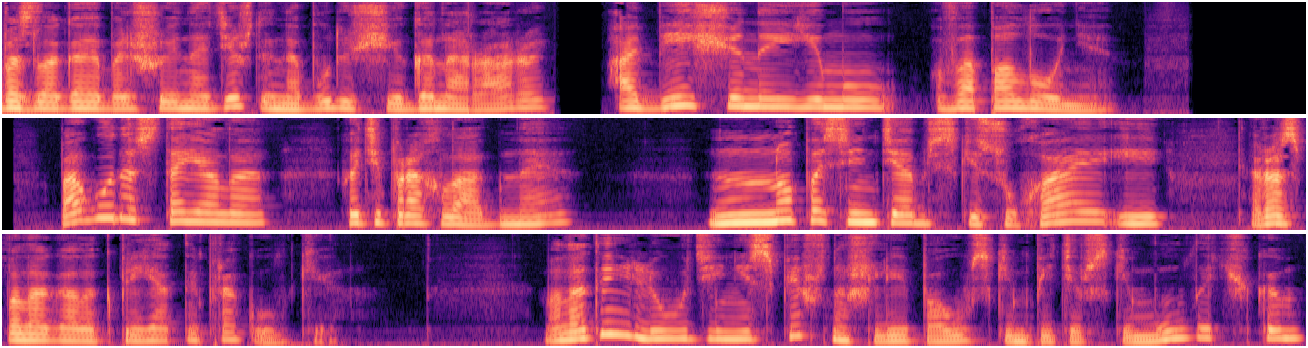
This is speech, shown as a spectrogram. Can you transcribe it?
возлагая большие надежды на будущие гонорары, обещанные ему в Аполлоне. Погода стояла хоть и прохладная, но по-сентябрьски сухая и располагала к приятной прогулке. Молодые люди неспешно шли по узким питерским улочкам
